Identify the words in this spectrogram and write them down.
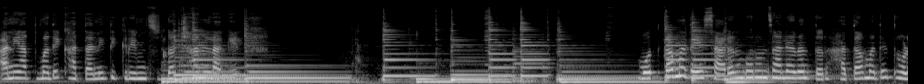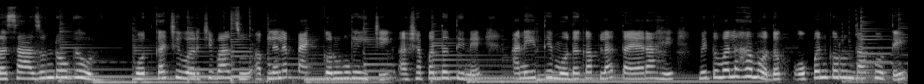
आणि आतमध्ये खातानी ती क्रीम सुद्धा छान लागेल. मोदकामध्ये सारण भरून झाल्यानंतर हातामध्ये थोडासा अजून डो घेऊन मोदकाची वरची बाजू आपल्याला पॅक करून घ्यायची अशा पद्धतीने. आणि इथे मोदक आपला तयार आहे. मी तुम्हाला हा मोदक ओपन करून दाखवते.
